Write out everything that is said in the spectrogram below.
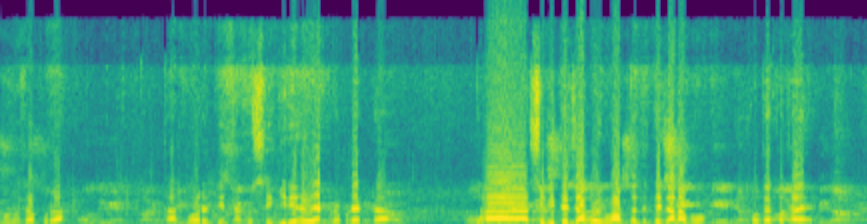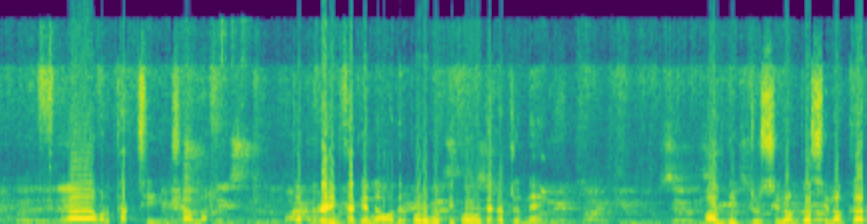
অনুরাধাপুরা। তারপরের দিন থাকব সিগিরে হয়ে একটার পর একটা সিটিতে যাব এবং আপনাদেরকে জানাব কোথায় কোথায় আমরা থাকছি ইনশাআল্লাহ। তো আপনারা রেডি থাকেন আমাদের পরবর্তী পর্ব দেখার জন্যে। মালদ্বীপ টু শ্রীলঙ্কা, শ্রীলঙ্কার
